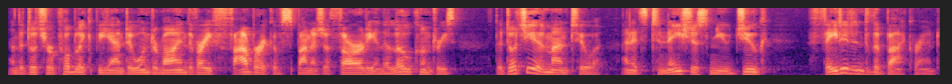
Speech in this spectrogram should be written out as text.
and the Dutch Republic began to undermine the very fabric of Spanish authority in the Low Countries, the Duchy of Mantua and its tenacious new Duke faded into the background,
